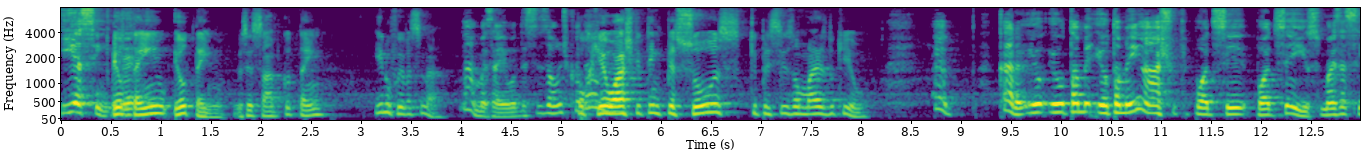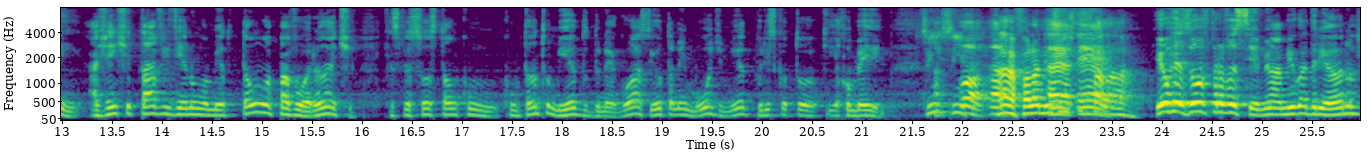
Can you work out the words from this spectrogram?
E assim. Eu é- tenho, eu tenho. Você sabe que eu tenho. E não fui vacinar. Não, mas aí é uma decisão de cada Porque um. eu acho que tem pessoas que precisam mais do que eu. É, cara, eu, eu, também, eu também acho que pode ser, pode ser isso. Mas assim, a gente tá vivendo um momento tão apavorante que as pessoas estão com, com tanto medo do negócio. Eu também morro de medo, por isso que eu tô aqui, arrumei. Sim, sim. Ó, ah, falando nisso, é, a gente tem que é, falar. Eu resolvo pra você. Meu amigo Adriano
